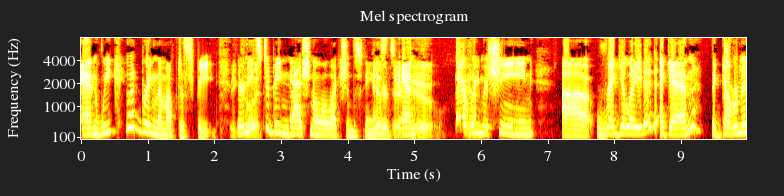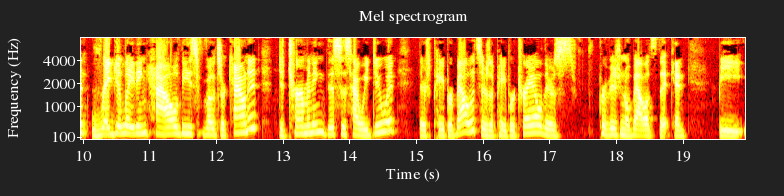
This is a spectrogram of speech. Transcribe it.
and we could bring them up to speed. We there could. needs to be national election Yes, standards there and do. every Yeah. machine uh, regulated again the government regulating how these votes are counted determining this is how we do it there's paper ballots there's a paper trail there's provisional ballots that can be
